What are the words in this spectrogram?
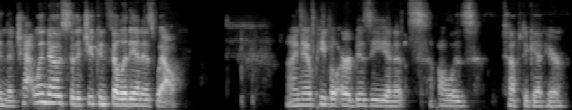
in the chat window so that you can fill it in as well. I know people are busy and it's always tough to get here.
